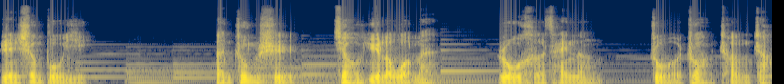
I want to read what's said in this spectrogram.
人生不易，但终是教育了我们，如何才能茁壮成长。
